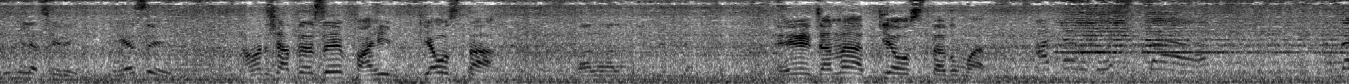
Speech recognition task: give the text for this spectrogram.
কুমিল্লা ছেড়ে ঠিক আছে? আমাদের সাথে আছে ফাহিম কি অবস্থা? ভালো ভালো এ জান্নাত কি অবস্থা তোমার? আমরা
